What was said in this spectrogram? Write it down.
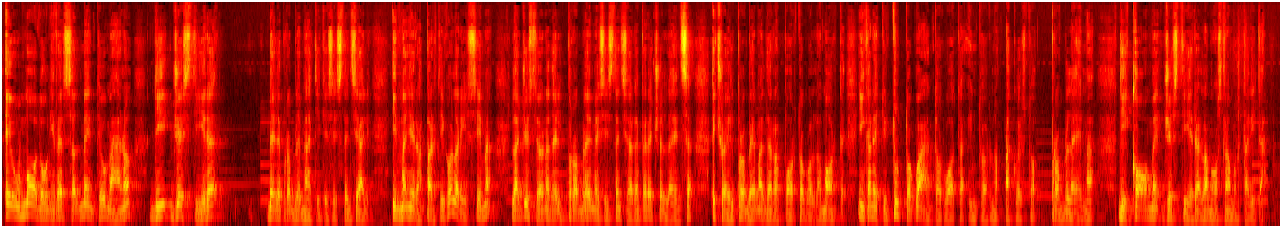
è un modo universalmente umano di gestire delle problematiche esistenziali, in maniera particolarissima la gestione del problema esistenziale per eccellenza, e cioè il problema del rapporto con la morte. In Canetti tutto quanto ruota intorno a questo problema di come gestire la nostra mortalità.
